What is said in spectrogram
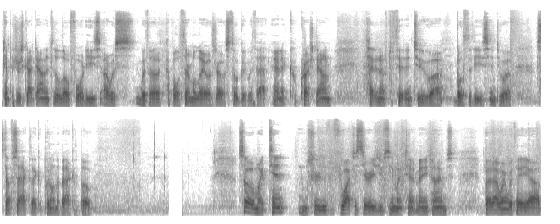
temperatures got down into the low 40s. I was with a couple of thermal layers. I was still good with that, and it crushed down tight enough to fit into uh, both of these into a stuff sack that I could put on the back of the boat. So my tent. I'm sure if you watch the series, you've seen my tent many times, but I went with a uh,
